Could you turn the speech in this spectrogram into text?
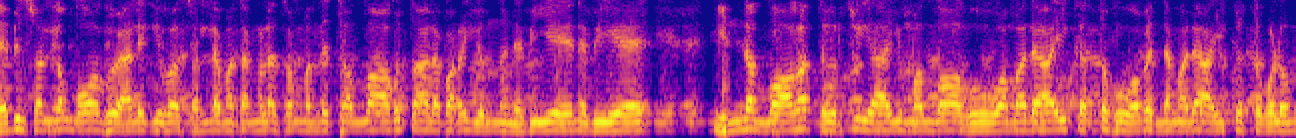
നബി സല്ലല്ലാഹു അലൈഹി വസല്ലമ തങ്ങളെ സംബന്ധിച്ച് അല്ലാഹു തആല പറയുന്നു നബിയേ നബിയേ ഇന്നല്ലാഹ തീർച്ചയായും അല്ലാഹു വ മലായികത്തുഹു അവന്റെ മലായികത്തുകളും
